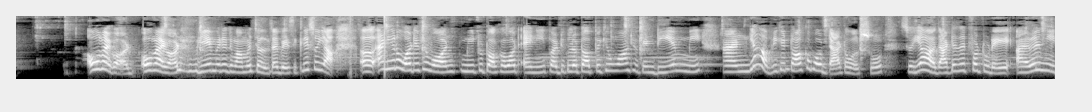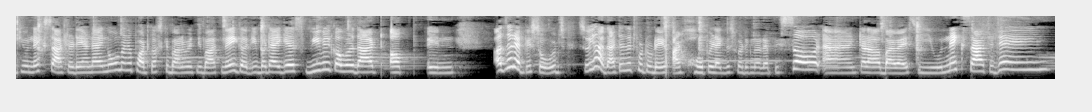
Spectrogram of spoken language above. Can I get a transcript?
oh my god oh my god ये मेरे दिमाग में चलता है basically so yeah and you know what if you want me to talk about any particular topic you want you can D M me and yeah we can talk about that also so yeah that is it for today I will meet you next Saturday and I know मैंने podcast के बारे में इतनी बात नहीं करी but I guess we will cover that up in other episodes. So yeah that is it for today. I hope you like this particular episode and ta bye bye see you next saturday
